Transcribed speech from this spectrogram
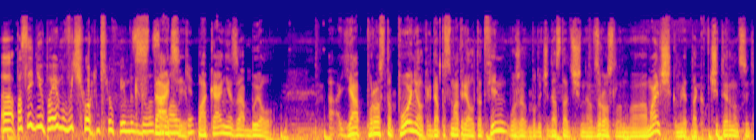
А, Последнюю поэму вычеркиваем из Кстати, голосовалки. пока не забыл, а, я просто понял, когда посмотрел этот фильм, уже будучи достаточно взрослым а, мальчиком, лет так в 14,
